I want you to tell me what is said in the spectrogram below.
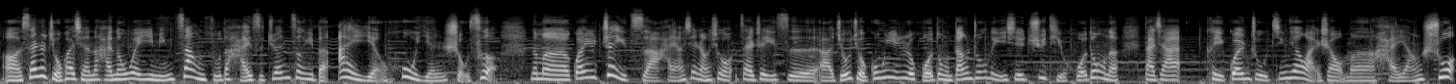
啊，三十九块钱呢，还能为一名藏族的孩子捐赠一本爱眼护眼手册。那么，关于这一次啊，海洋现场秀在这一次啊九九公益日活动当中的一些具体活动呢，大家。可以关注今天晚上我们海洋说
